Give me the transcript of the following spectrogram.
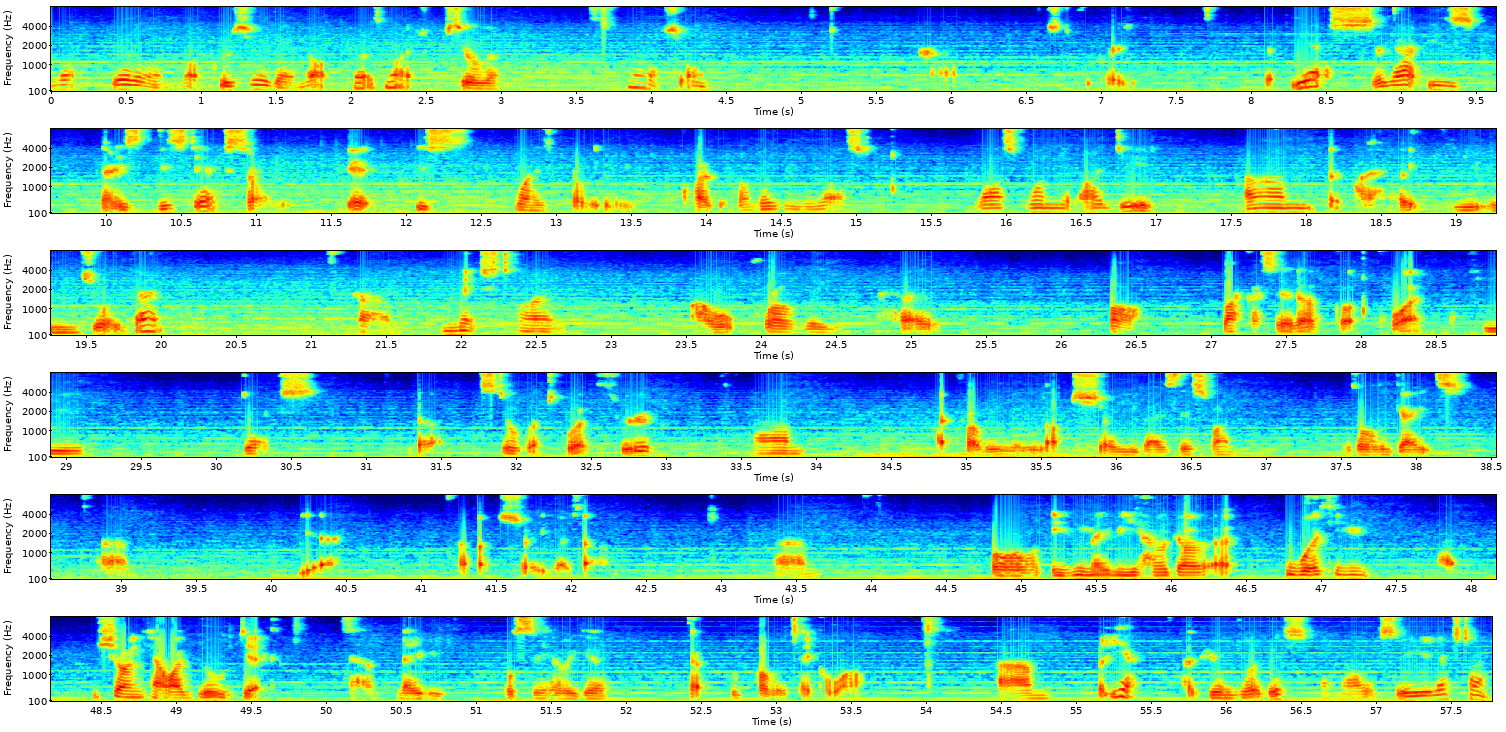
Not the other one, not Grusilda, not, not as much Grusilda. Oh, shame. Yes, so that is that is this deck. Sorry, it, this one is probably going to be quite a bit longer than the last last one that I did. Um, but I hope you enjoyed that. Um, next time, I will probably have. Oh, like I said, I've got quite a few decks that I've still got to work through. Um, I'd probably really love to show you guys this one with all the gates. Um, yeah, I'd like to show you guys that um, or even maybe have a go at working, uh, showing how I build a deck. Uh, maybe we'll see how we go. That will probably take a while. Um, but yeah, hope you enjoyed this, and I will see you next time.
